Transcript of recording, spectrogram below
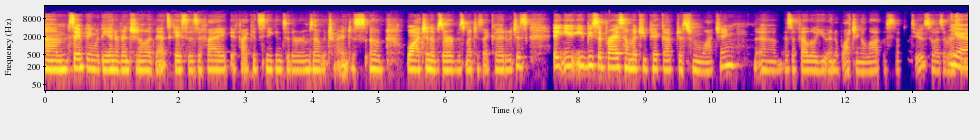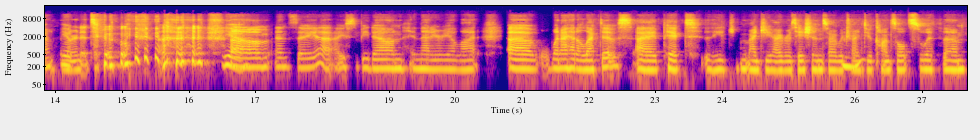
um, same thing with the interventional advanced cases. If I if I could sneak into the rooms, I would try and just um, watch and observe as much as I could. Which is, it, you you'd be surprised how much you pick up just from watching um, as a fellow, you end up watching a lot of stuff too. So as a resident, yeah, you yep. learn it too. yeah. Um, and so yeah, I used to be down in that area a lot. Uh, when I had electives, I picked the, my GI rotation, so I would mm-hmm. try and do consults with um,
